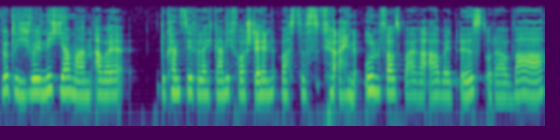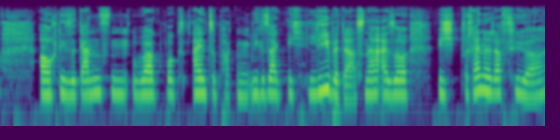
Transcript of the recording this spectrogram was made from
wirklich, ich will nicht jammern, aber du kannst dir vielleicht gar nicht vorstellen, was das für eine unfassbare Arbeit ist oder war, auch diese ganzen Workbooks einzupacken. Wie gesagt, ich liebe das, ne? Also ich brenne dafür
